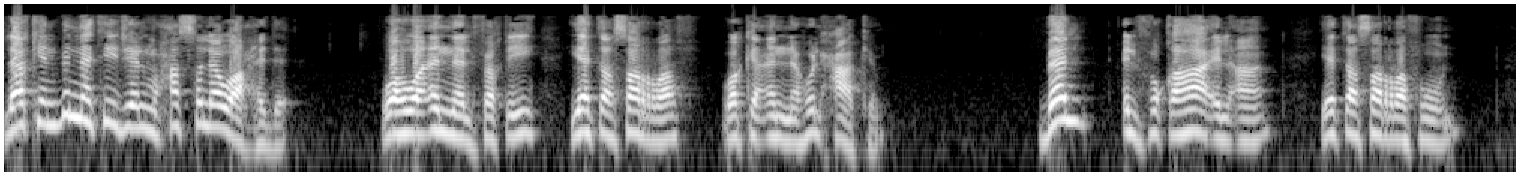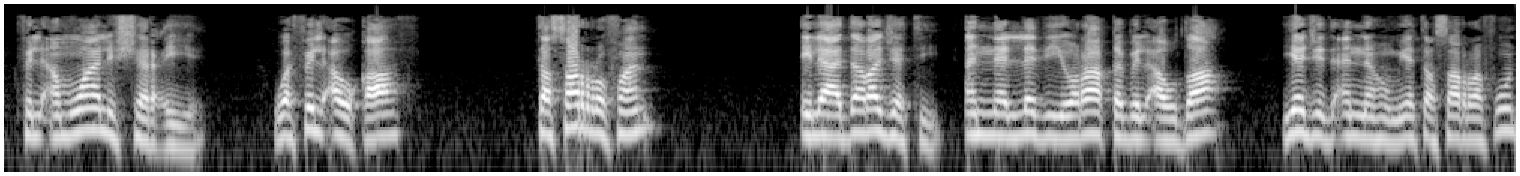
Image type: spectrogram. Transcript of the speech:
لكن بالنتيجة المحصلة واحدة وهو أن الفقيه يتصرف وكأنه الحاكم بل الفقهاء الآن يتصرفون في الأموال الشرعية وفي الأوقاف تصرفا إلى درجة أن الذي يراقب الأوضاع يجد أنهم يتصرفون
